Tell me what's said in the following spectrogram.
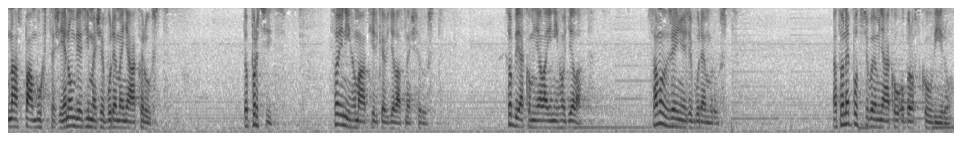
nás Pán Bůh chce, že jenom věříme, že budeme nějak růst. Doprčíc. Co jiného má církev dělat než růst? Co by jako měla jinýho dělat? Samozřejmě, že budeme růst. Na to nepotřebujeme nějakou obrovskou víru.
